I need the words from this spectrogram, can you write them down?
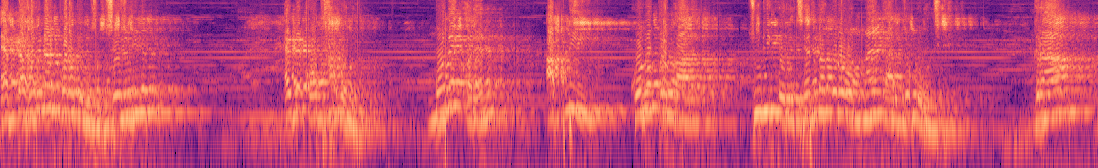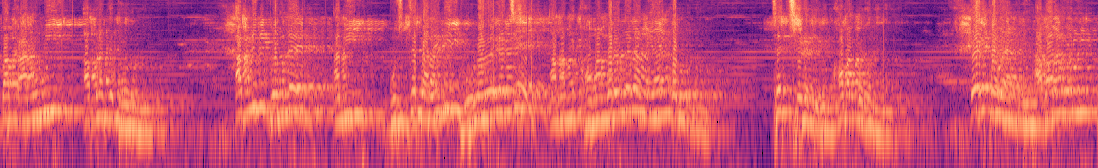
একটা হরিনাম করে দেবো শেষ হয়ে যাবে একটা কথা বলি। মনে করেন, আপনি কোন প্রকার চুরি করেছেন বা কোনো অন্যায় কার্য করেছেন। গ্রাম বা কানুনি আপনাকে ধরুন। আপনি বললেন, আমি বুঝতে পারিনি, ভুল হয়ে গেছে, আমাকে ক্ষমা করে দেন, আমি আর করব না সে ছেড়ে দিল, ক্ষমা করে দিল। এরপরে আপনি আবার করলেন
